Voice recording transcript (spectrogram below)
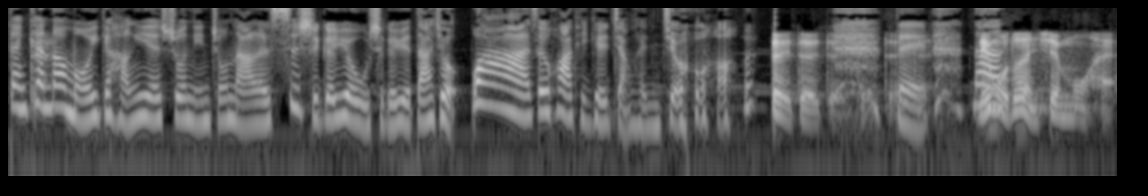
但看到某一个行业说年终拿了四十个月、五十个月，大家就哇，这个话题可以讲很久啊。对对对对对，连我都很羡慕，还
